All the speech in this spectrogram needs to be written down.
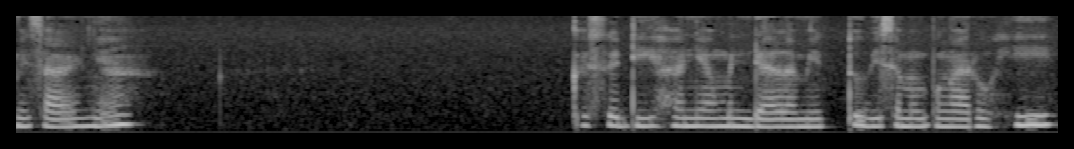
Misalnya, kesedihan yang mendalam itu bisa mempengaruhi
